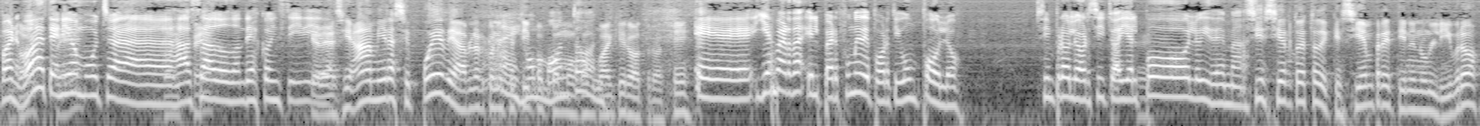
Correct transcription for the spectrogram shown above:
Bueno, Doy vos has tenido muchos asados donde has Que coincidido. decía, ah, mira, se puede hablar con Ay, este es tipo como con cualquier otro, sí. Eh, y es verdad, el perfume deportivo, un polo. Siempre olorcito ahí al polo y demás. Sí es cierto esto de que siempre tienen un libro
